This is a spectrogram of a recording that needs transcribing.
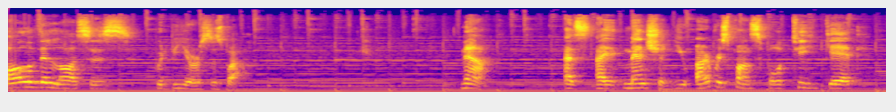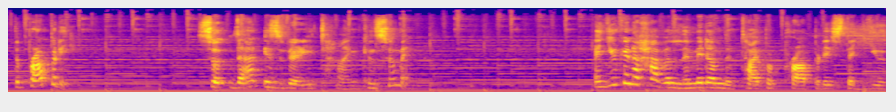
All of the losses would be yours as well. Now, as I mentioned, you are responsible to get the property. So that is very time consuming. And you're to have a limit on the type of properties that you're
